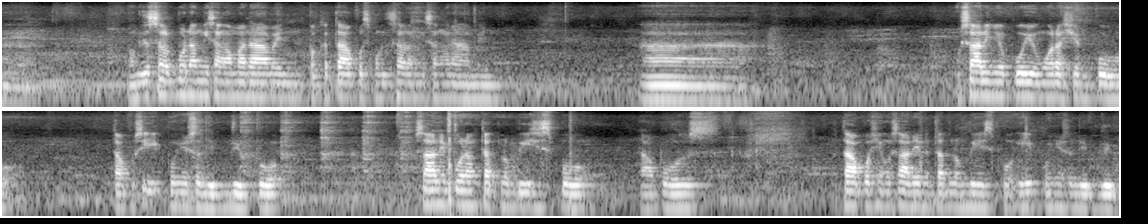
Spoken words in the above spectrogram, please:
Ah, magdasal po ng isang ama namin, pagkatapos magdasal ng isang ama namin, ah, usalin nyo po yung orasyon po, tapos iipon nyo sa dibdib po. Usalin po ng tatlong bisis po, tapos tapos yung usalin ng tatlong bisis po, iipon nyo sa dibdib.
